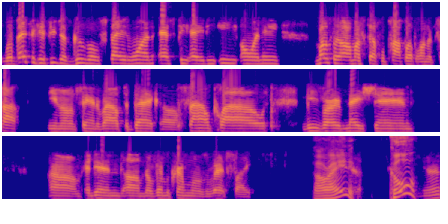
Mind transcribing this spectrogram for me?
Well, basically, if you just Google Spade One S P A D E O N E, mostly all my stuff will pop up on the top. You know what I'm saying? Right off the back, uh, SoundCloud, Reverb Nation, um, and then um, November Criminals website. All right. Cool. Yeah.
